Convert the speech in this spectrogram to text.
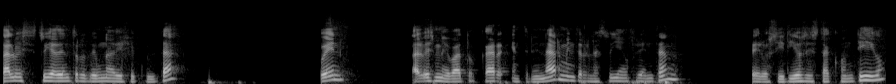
Tal vez estoy adentro de una dificultad. Bueno, tal vez me va a tocar entrenar mientras la estoy enfrentando. Pero si Dios está contigo,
